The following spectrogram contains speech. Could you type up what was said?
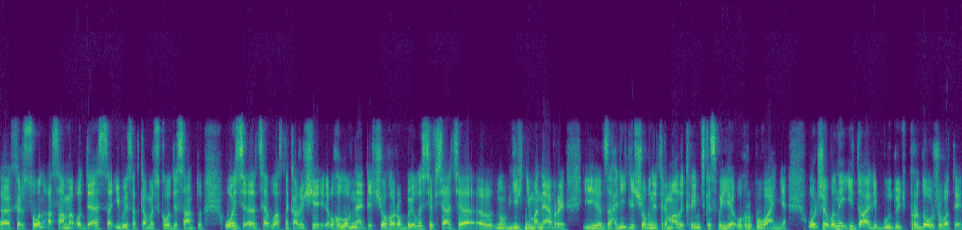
е, Херсон, а саме Одеса і висадка морського десанту. Ось це, власне кажучи, головне для чого робилася вся ця е, ну їхні маневри, і взагалі для чого вони тримали кримське своє угрупування. Отже, вони і далі будуть продовжувати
